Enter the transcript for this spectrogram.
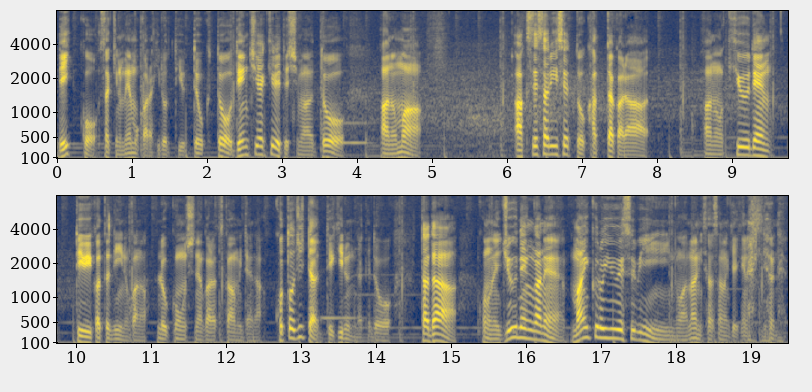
で、1個、さっきのメモから拾って言っておくと、電池が切れてしまうと、あの、まあ、アクセサリーセットを買ったから、あの、給電っていう言い方でいいのかな？録音しながら使うみたいなこと自体はできるんだけど、ただ、このね、充電がね、マイクロ USB の穴に刺さなきゃいけないんだよね。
